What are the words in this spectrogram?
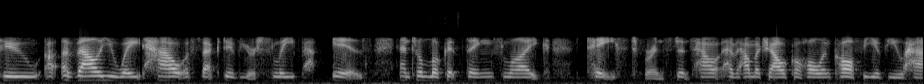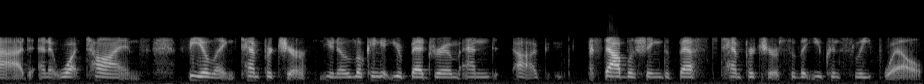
to uh, evaluate how effective your sleep is and to look at things like taste, for instance, how how much alcohol and coffee have you had, and at what times, feeling, temperature, you know, looking at your bedroom and uh, establishing the best temperature so that you can sleep well.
